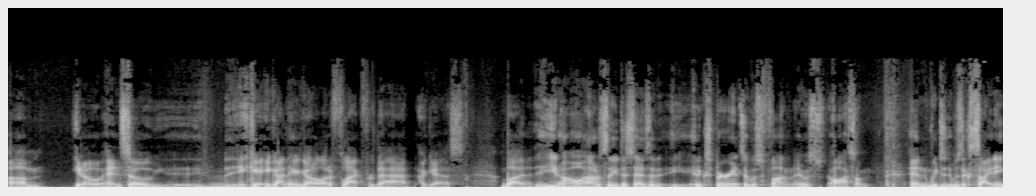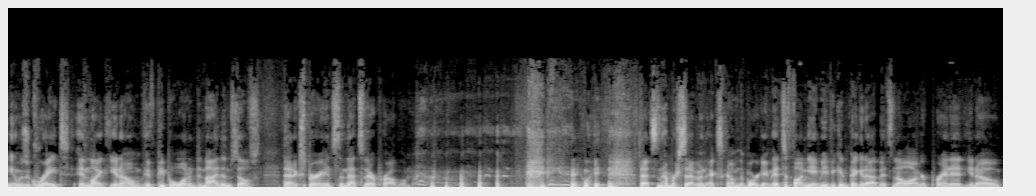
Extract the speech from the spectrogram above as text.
Um, you know, and so it, it, I think it got a lot of flack for that, I guess. But you know, honestly, just as an, an experience, it was fun. It was awesome, and we just, it was exciting. It was great, and like you know, if people want to deny themselves that experience, then that's their problem. anyway, that's number seven, XCOM, the board game. It's a fun game. If you can pick it up, it's no longer printed. You know,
